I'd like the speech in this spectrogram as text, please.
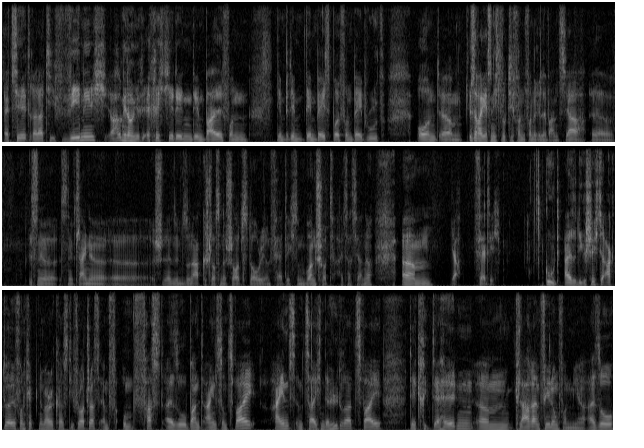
erzählt relativ wenig. Ach, genau, er kriegt hier den, den Ball von dem, dem, dem Baseball von Babe Ruth und ähm, ist aber jetzt nicht wirklich von, von Relevanz. Ja, äh, ist eine, ist eine kleine, äh, so eine abgeschlossene Short Story und fertig. So ein One-Shot heißt das ja, ne? Ähm, ja, fertig. Gut, also die Geschichte aktuell von Captain America Steve Rogers umfasst also Band 1 und 2. 1 im Zeichen der Hydra, 2 der Krieg der Helden. Ähm, klare Empfehlung von mir. Also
